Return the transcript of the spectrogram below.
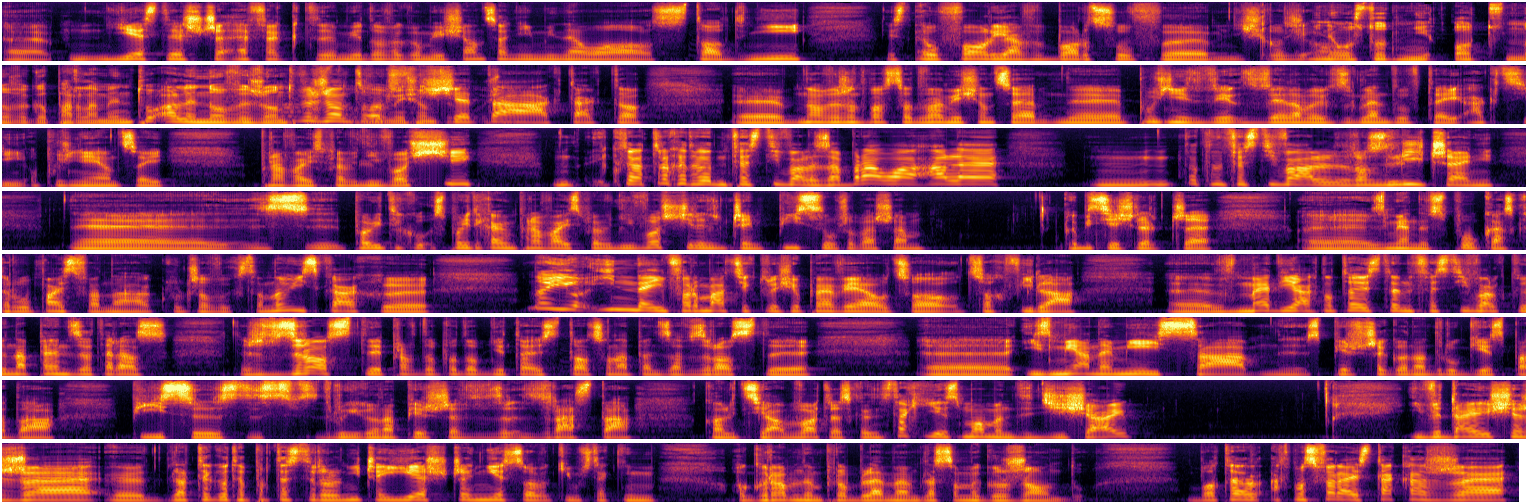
E, jest jeszcze efekt miodowego miesiąca, nie minęło 100 dni. Jest euforia wyborców, y, jeśli chodzi minęło o. Minęło 100 dni od nowego parlamentu, ale nowy rząd. Nowy rząd oczywiście, tak, tak. To y, nowy rząd powstał dwa miesiące później z wiadomych względów tej akcji opóźniającej Prawa i Sprawiedliwości, która trochę ten festiwal zabrała, ale mm, to ten festiwal rozliczeń z, polityku, z politykami Prawa i Sprawiedliwości, rozliczeń PiSu, przepraszam, komisje śledcze, e, zmiany w spółkach Skarbu Państwa na kluczowych stanowiskach, e, no i inne informacje, które się pojawiają co, co chwila w mediach. No to jest ten festiwal, który napędza teraz też wzrosty, prawdopodobnie to jest to, co napędza wzrosty i zmianę miejsca. Z pierwszego na drugie spada PiS, z, z drugiego na pierwsze wzrasta Koalicja Obywatelska. Więc taki jest moment dzisiaj. I wydaje się, że y, dlatego te protesty rolnicze jeszcze nie są jakimś takim ogromnym problemem dla samego rządu. Bo ta atmosfera jest taka, że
